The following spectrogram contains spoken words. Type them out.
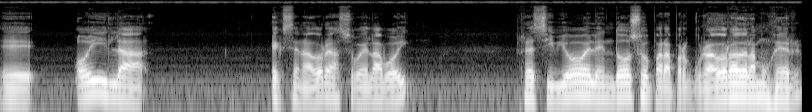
Eh, hoy la ex senadora Zoela Boy recibió el endoso para procuradora de la mujer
